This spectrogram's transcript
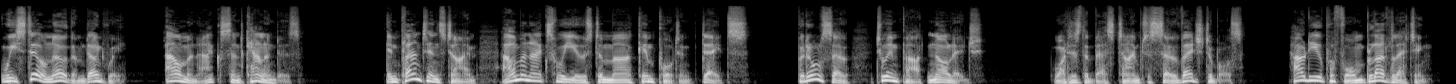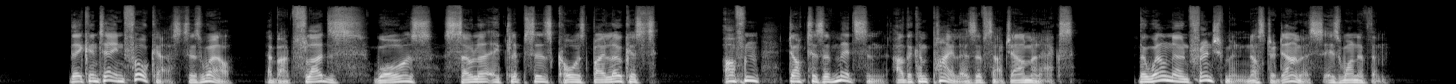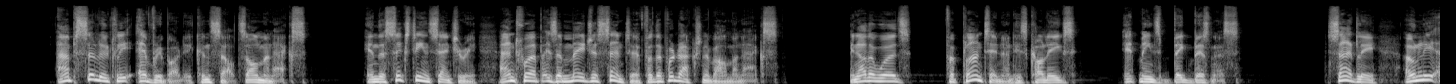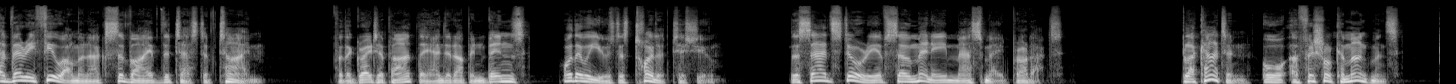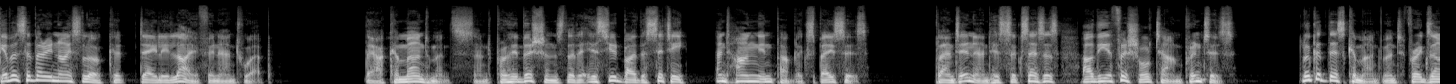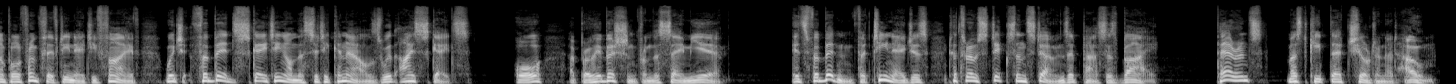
We still know them, don't we? Almanacs and calendars. In Plantin's time, almanacs were used to mark important dates, but also to impart knowledge. What is the best time to sow vegetables? How do you perform bloodletting? They contain forecasts as well about floods, wars, solar eclipses caused by locusts. Often, doctors of medicine are the compilers of such almanacs. The well known Frenchman Nostradamus is one of them. Absolutely everybody consults almanacs. In the 16th century, Antwerp is a major centre for the production of almanacs. In other words, for Plantin and his colleagues, it means big business. Sadly, only a very few almanacs survived the test of time. For the greater part, they ended up in bins or they were used as toilet tissue. The sad story of so many mass made products. Plakaten, or official commandments, give us a very nice look at daily life in Antwerp. They are commandments and prohibitions that are issued by the city and hung in public spaces. Plantin and his successors are the official town printers. Look at this commandment, for example, from 1585, which forbids skating on the city canals with ice skates, or a prohibition from the same year. It's forbidden for teenagers to throw sticks and stones at passers by. Parents must keep their children at home.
